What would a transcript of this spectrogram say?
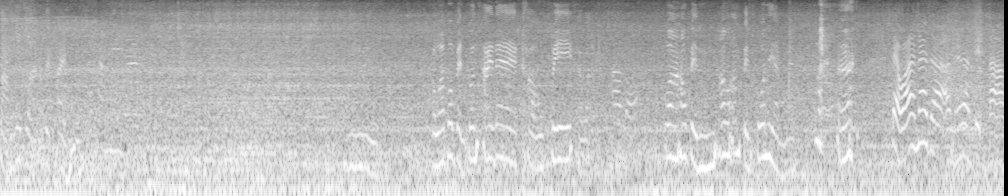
สามก็กว่าไปไข่นี่เขา ว่าพอเป็นก้นไทยได้เขาฟรีค่ะว่าอ้าวเหรอ ว่าเขาเป็นเขาเขาเป็นก้นอย่างเนี่ยเออแต่ว่าน่าจะอันนี้แหละติดตาม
